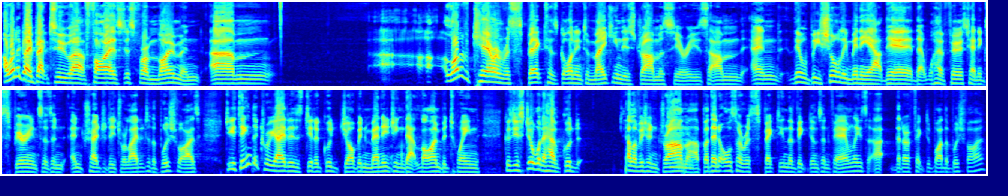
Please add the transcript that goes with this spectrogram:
I want to go back to uh, fires just for a moment. Um, a lot of care and respect has gone into making this drama series, um, and there will be surely many out there that will have first-hand experiences and, and, tragedies related to the bushfires. Do you think the creators did a good job in managing that line between, because you still want to have good television drama, mm. but then also respecting the victims and families uh, that are affected by the bushfire?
